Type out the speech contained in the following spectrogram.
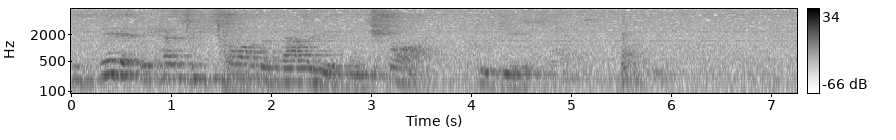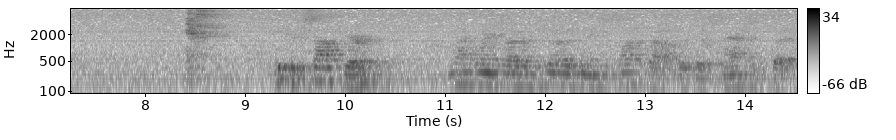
He did it because he saw the value and saw who Jesus was. We could stop here. I'm not going to have a few other things to talk about with this passage, but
